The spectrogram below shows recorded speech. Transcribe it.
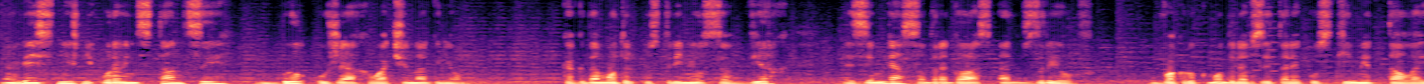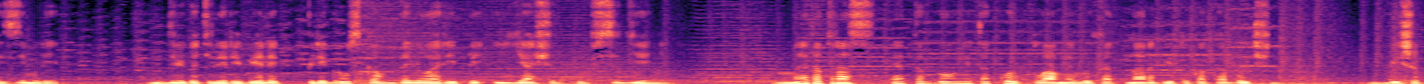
Весь нижний уровень станции был уже охвачен огнем. Когда модуль устремился вверх, земля содрогалась от взрывов. Вокруг модуля взлетали куски металла и земли. Двигатели ревели, перегрузка вдавила Рипли и ящерку в сиденье. На этот раз это был не такой плавный выход на орбиту, как обычно. Бишоп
